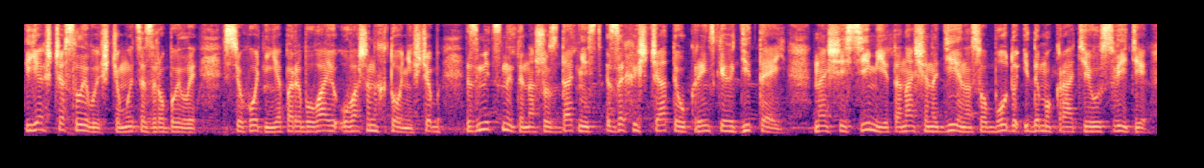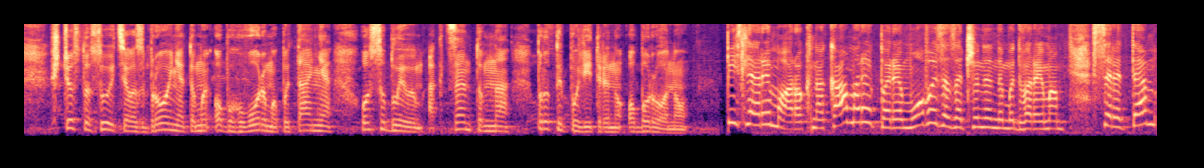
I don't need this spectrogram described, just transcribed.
І я щасливий, що ми це зробили. Сьогодні я перебуваю у Вашингтоні, щоб зміцнити нашу здатність захищати українських дітей, наші сім'ї та наші надії на свободу і демократію у світі. Що стосується озброєння, то ми обговоримо питання особливим акцентом на протиповітряну оборону. の Після ремарок на камери перемови за зачиненими дверима. Серед тем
